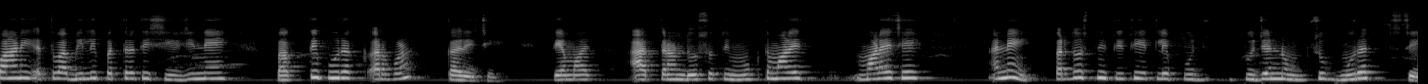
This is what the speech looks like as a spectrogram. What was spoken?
પાણી અથવા બીલીપત્રથી શિવજીને ભક્તિપૂર્વક અર્પણ કરે છે. તેમજ આ ત્રણ દોષોથી મુક્ત મળે મળે છે અને પ્રદોષની તિથિ એટલે પૂજ, પૂજનનું શુભ મુહૂર્ત છે.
